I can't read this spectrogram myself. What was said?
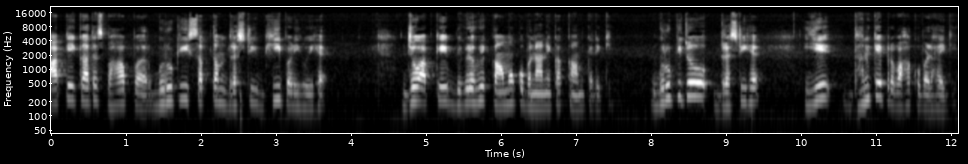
आपके एकादश भाव पर गुरु की सप्तम दृष्टि भी पड़ी हुई है, जो आपके बिगड़े हुए कामों को बनाने का काम करेगी। गुरु की जो दृष्टि है, ये धन के प्रवाह को बढ़ाएगी।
